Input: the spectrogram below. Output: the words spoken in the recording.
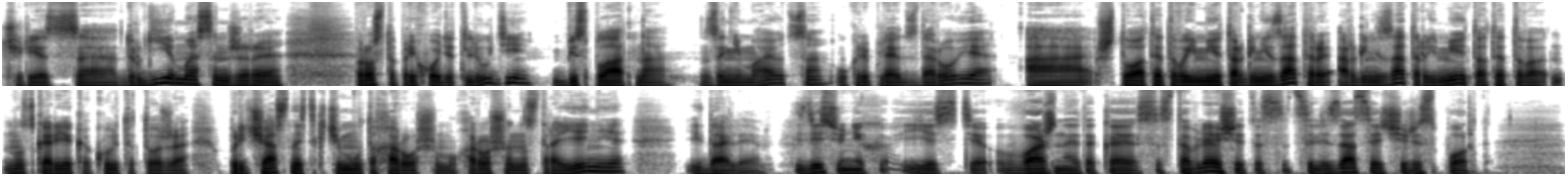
через другие мессенджеры. Просто приходят люди, бесплатно занимаются, укрепляют здоровье, а что от этого имеют организаторы? Организаторы имеют от этого, ну, скорее, какую-то тоже причастность к чему-то хорошему, хорошее настроение и далее. Здесь у них есть важная такая составляющая, это социализация через спорт.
